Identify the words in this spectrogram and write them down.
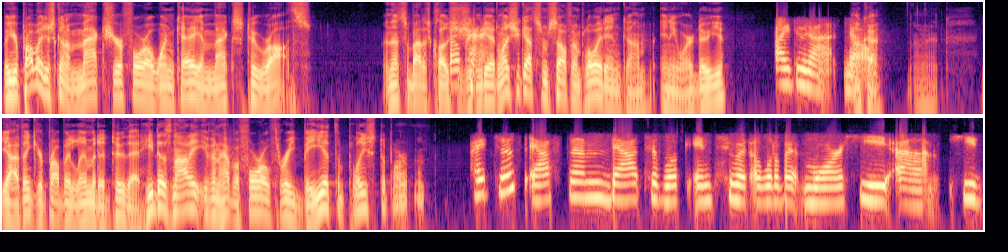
But you're probably just going to max your 401k and max two Roths. And that's about as close as you can get, unless you got some self employed income anywhere, do you? I do not know. Okay. All right. Yeah, I think you're probably limited to that. He does not even have a 403B at the police department. I just asked him that to look into it a little bit more. He um, he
